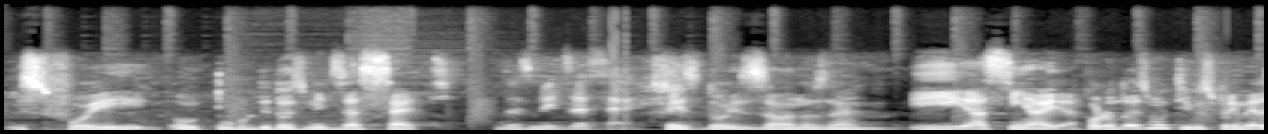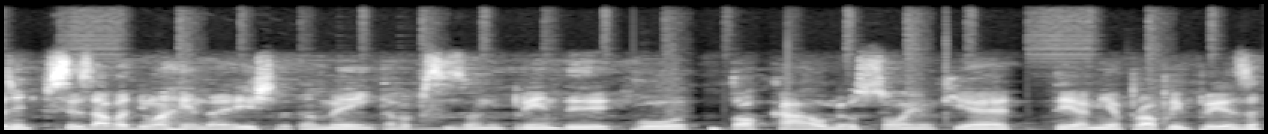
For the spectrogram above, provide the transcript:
Isso foi outubro de 2017. 2017. Fez dois anos, né? E assim, foram dois motivos. Primeiro, a gente precisava de uma renda extra também, tava precisando empreender. Vou tocar o meu sonho, que é ter a minha própria empresa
